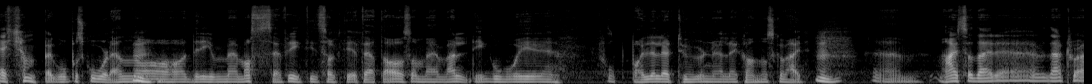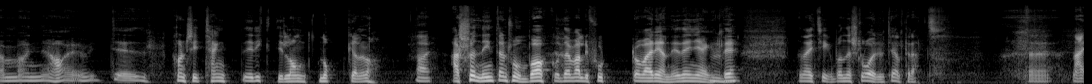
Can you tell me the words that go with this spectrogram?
er kjempegode på skolen mm. og driver med masse fritidsaktiviteter, og som er veldig gode i fotball eller turn eller hva det nå skal være. Mm. Um, nei, så der, der, tror jeg man har kanskje ikke tenkt riktig langt nok, eller da. Nei. Jeg skjønner intensjonen bak, og det er veldig fort å være enig i den, egentlig. Mm. Men jeg er ikke sikker på om det slår ut helt rett. Eh, nei,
